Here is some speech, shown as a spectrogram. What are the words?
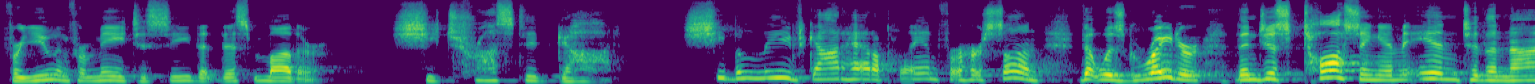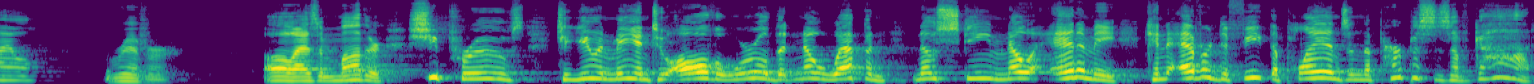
for you and for me to see that this mother, she trusted God. She believed God had a plan for her son that was greater than just tossing him into the Nile River. Oh, as a mother, she proves to you and me and to all the world that no weapon, no scheme, no enemy can ever defeat the plans and the purposes of God.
